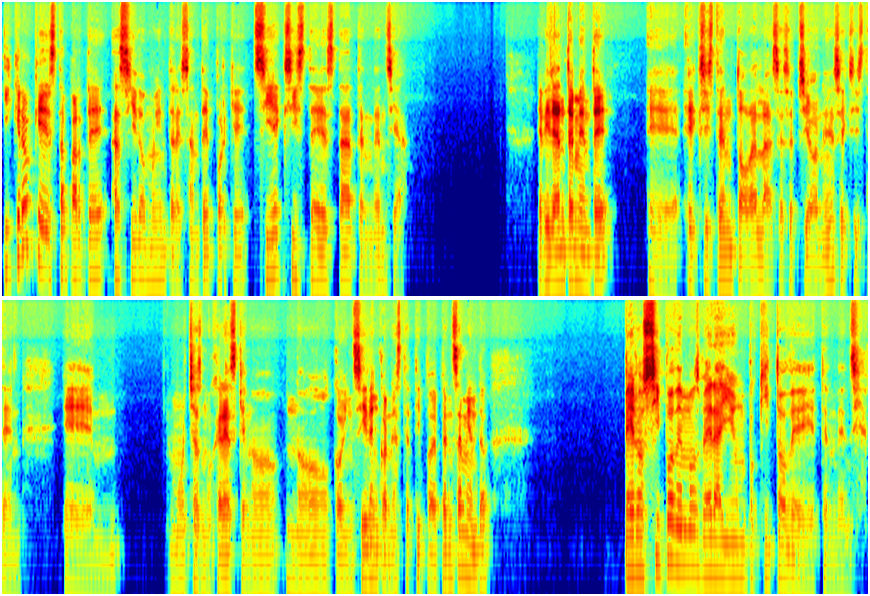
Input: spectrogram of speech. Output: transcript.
y creo que esta parte ha sido muy interesante porque sí existe esta tendencia Evidentemente, eh, existen todas las excepciones, existen eh, muchas mujeres que no, no coinciden con este tipo de pensamiento, pero sí podemos ver ahí un poquito de tendencia.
